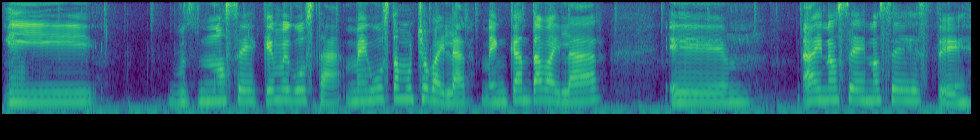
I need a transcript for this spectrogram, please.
Y pues no sé, ¿qué me gusta? Me gusta mucho bailar, me encanta bailar. Eh, ay, no sé, no sé, este.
